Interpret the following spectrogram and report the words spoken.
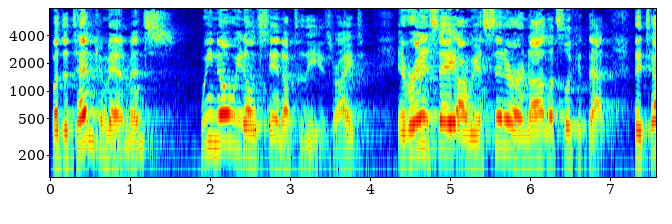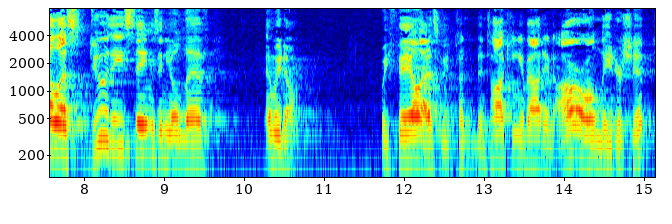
But the 10 commandments, we know we don't stand up to these, right? If we're going to say, are we a sinner or not, let's look at that. They tell us, do these things and you'll live, and we don't. We fail, as we've been talking about, in our own leadership.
